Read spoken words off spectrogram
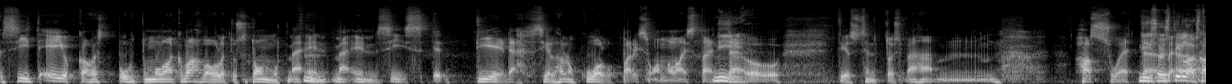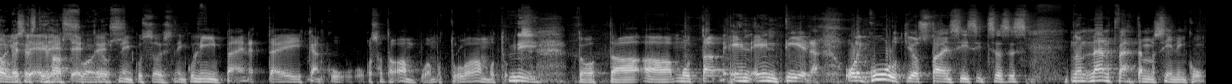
siitä ei ole kauheasti puhuttu. Mulla on aika vahva oletus, että on, mutta mä en, hmm. mä en siis tiedä. Siellähän on kuollut pari suomalaista. Että niin. tietysti se nyt olisi vähän mm, hassua. Että, niin se olisi tilastollisesti et, hassua. Et, et, jos... niin kuin se olisi niin, kuin niin päin, että ei ikään kuin osata ampua, mutta tullaan ammutuiksi. Niin. Tota, uh, mutta en, en tiedä. Olen kuullut jostain siis itse asiassa, no nämä nyt vähän tämmöisiä, niin kuin,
